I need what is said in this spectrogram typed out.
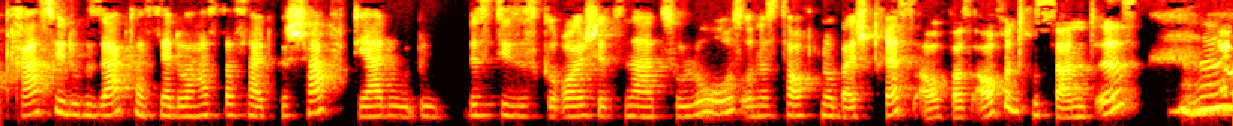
krass, wie du gesagt hast, ja, du hast das halt geschafft, ja, du, du bist dieses Geräusch jetzt nahezu los und es taucht nur bei Stress auf, was auch interessant ist. Mhm.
